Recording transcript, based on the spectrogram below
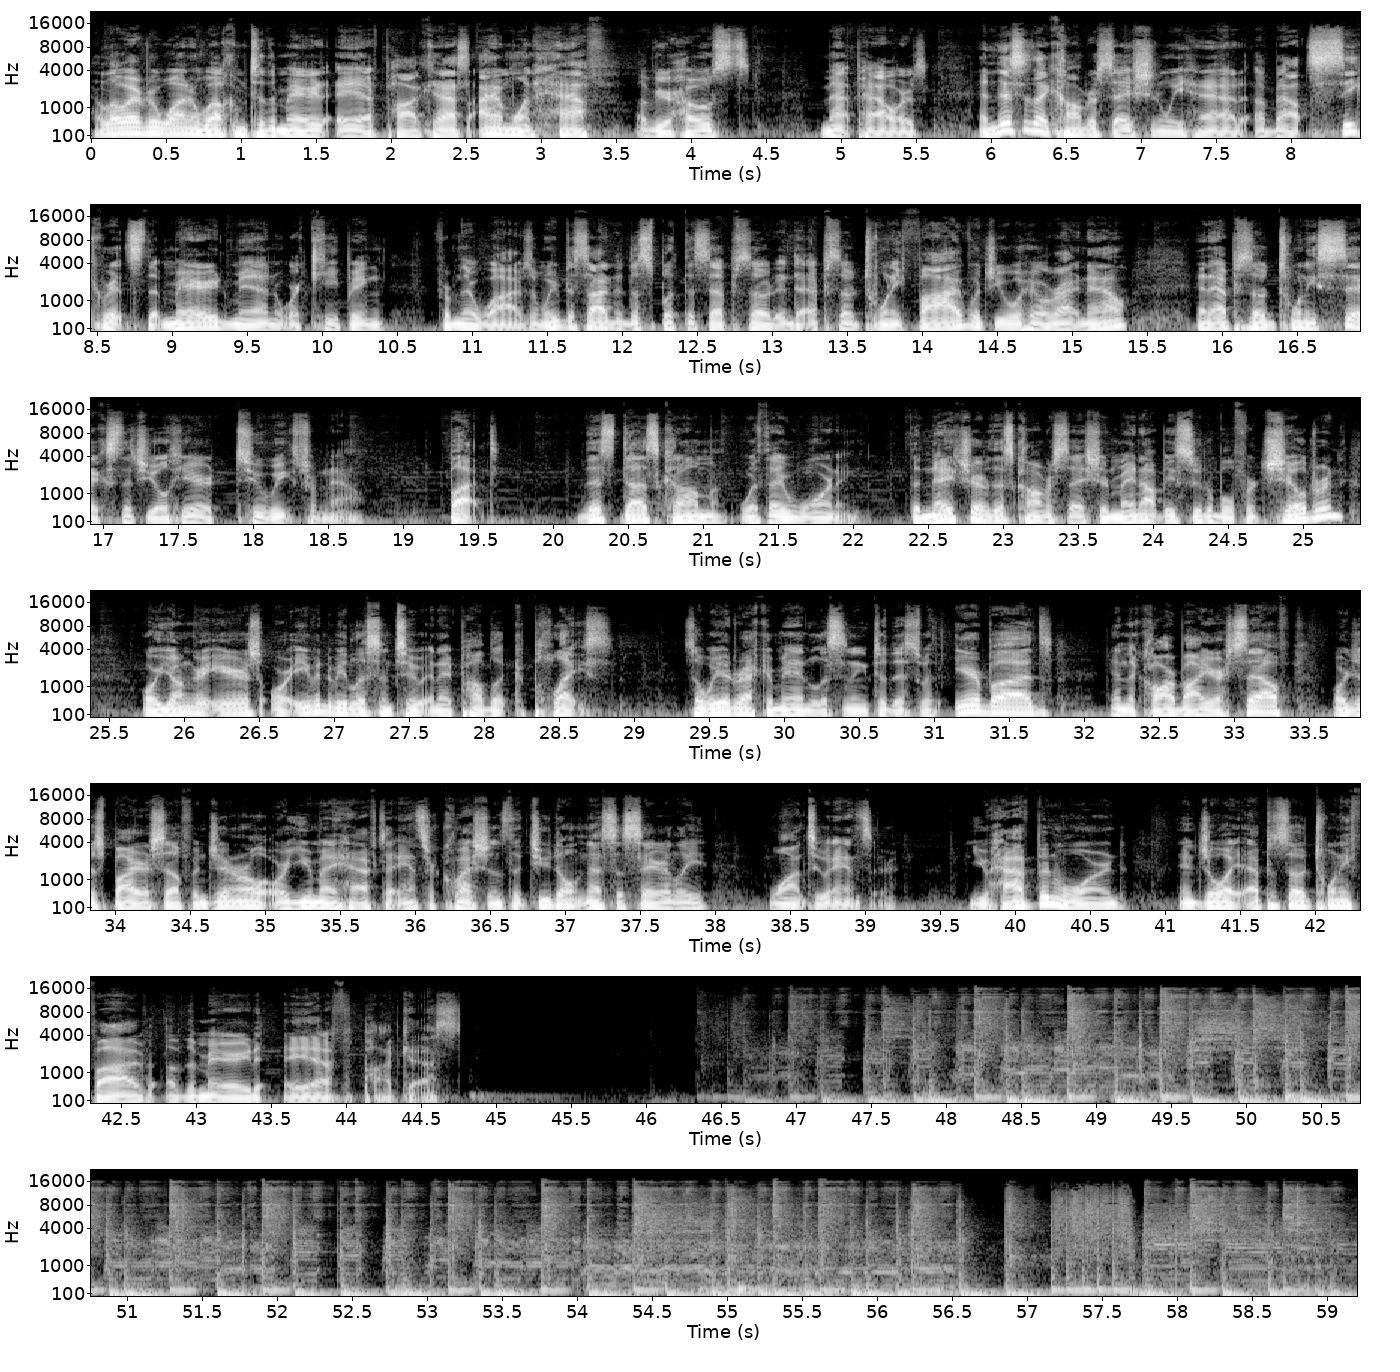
Hello, everyone, and welcome to the Married AF podcast. I am one half of your hosts, Matt Powers, and this is a conversation we had about secrets that married men were keeping from their wives. And we've decided to split this episode into episode 25, which you will hear right now, and episode 26 that you'll hear two weeks from now. But this does come with a warning. The nature of this conversation may not be suitable for children or younger ears or even to be listened to in a public place. So we would recommend listening to this with earbuds in the car by yourself or just by yourself in general, or you may have to answer questions that you don't necessarily want to answer. You have been warned. Enjoy episode 25 of the Married AF podcast.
